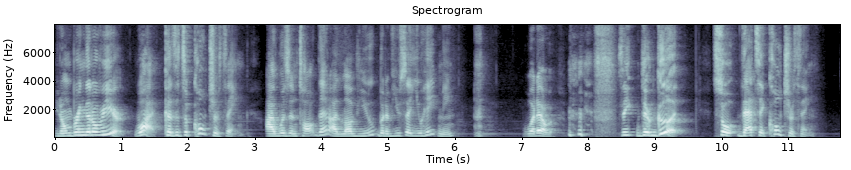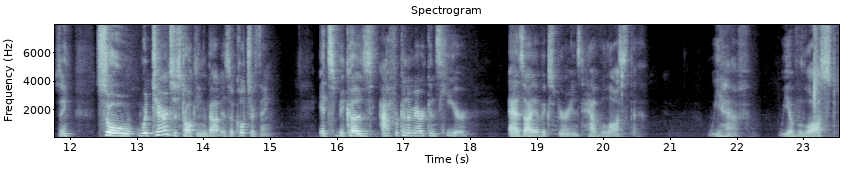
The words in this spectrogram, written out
You don't bring that over here. Why? Because it's a culture thing. I wasn't taught that. I love you, but if you say you hate me, whatever. See, they're good. So that's a culture thing. See? So what Terrence is talking about is a culture thing. It's because African Americans here, as I have experienced, have lost that. We have. We have lost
